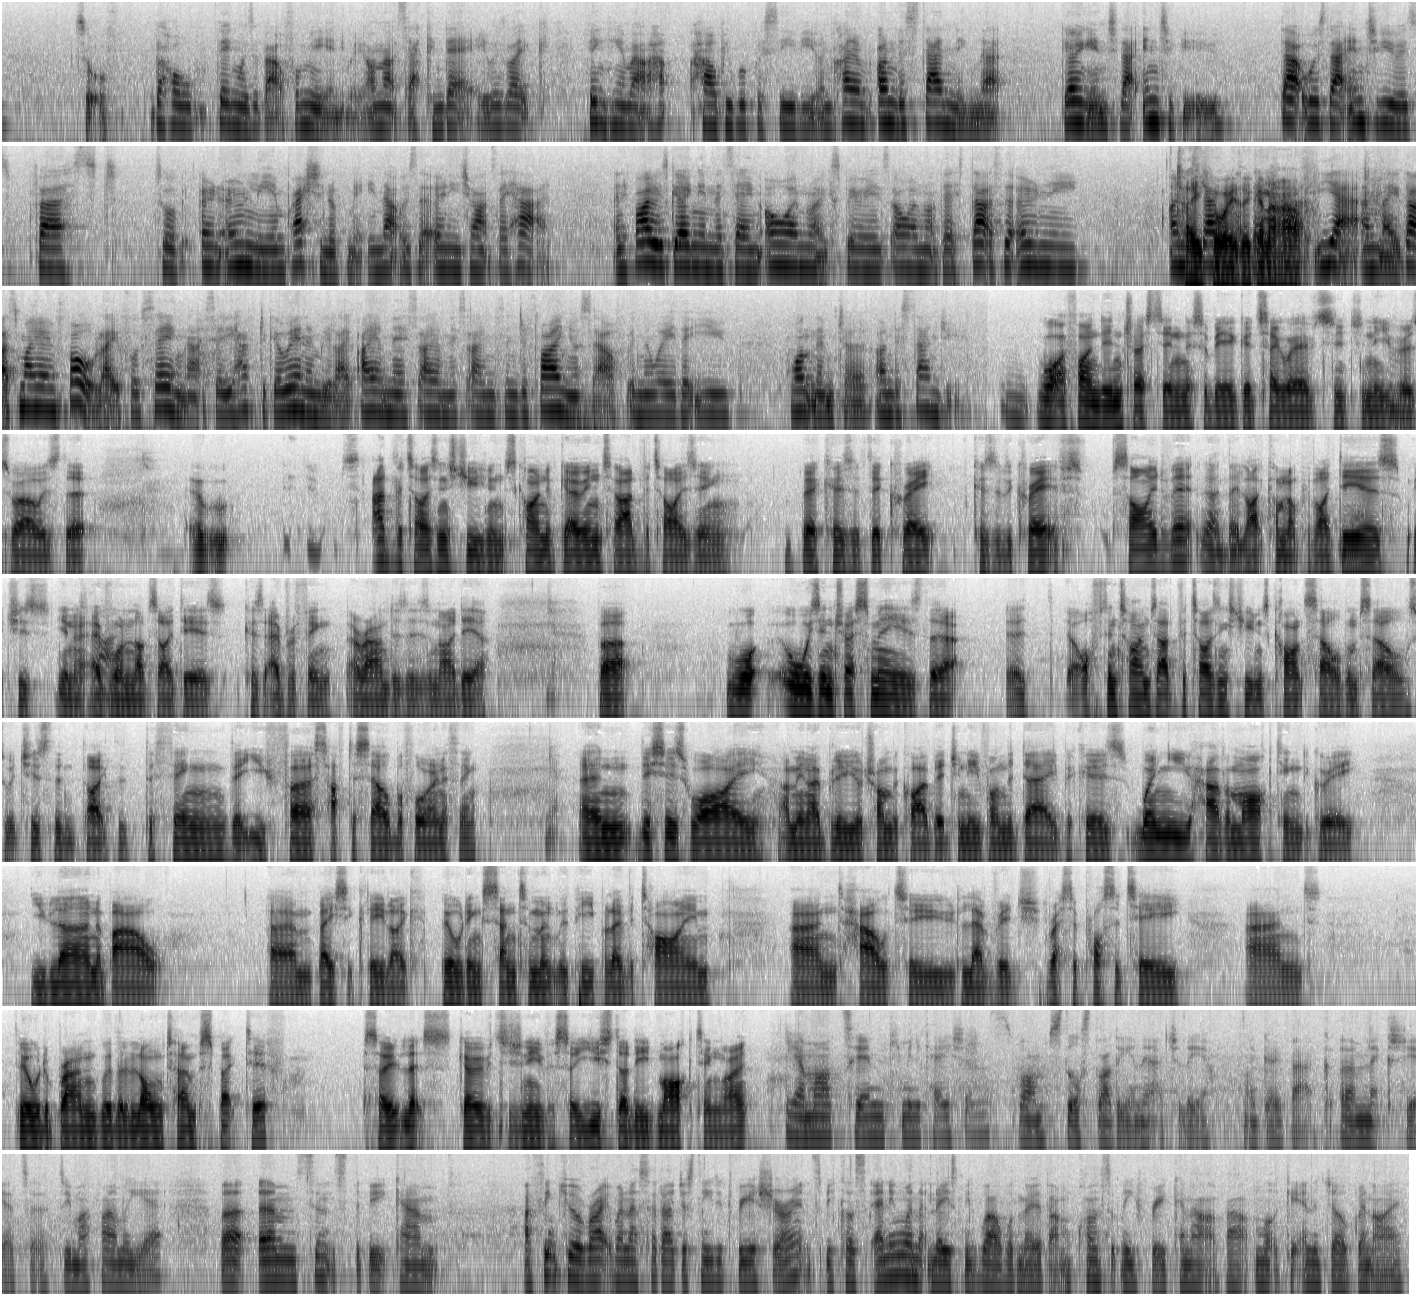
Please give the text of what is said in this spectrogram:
sort of the whole thing was about for me anyway. On that second day, it was like thinking about how, how people perceive you and kind of understanding that going into that interview, that was that interviewer's first sort of own only impression of me, and that was the only chance they had. And if I was going in there saying, "Oh, I'm not experienced. Oh, I'm not this," that's the only takeaway they're going to have. Yeah, and like that's my own fault, like for saying that. So you have to go in and be like, "I am this. I am this. I am this," and define yourself in the way that you want them to understand you. What I find interesting, this will be a good segue over to Geneva mm. as well, is that uh, advertising students kind of go into advertising because of the create because of the creative side of it. They like coming up with ideas, which is you know it's everyone fun. loves ideas because everything around us is an idea. But what always interests me is that uh, oftentimes advertising students can't sell themselves, which is the like the, the thing that you first have to sell before anything. Yeah. And this is why I mean I blew your trumpet quite a bit, Geneva, on the day because when you have a marketing degree, you learn about um, basically like building sentiment with people over time and how to leverage reciprocity and build a brand with a long-term perspective. So let's go over to Geneva. So you studied marketing, right? Yeah, marketing, communications. Well, I'm still studying it actually. I go back um, next year to do my final year. But um, since the boot camp, I think you were right when I said I just needed reassurance because anyone that knows me well would know that I'm constantly freaking out about not getting a job when I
